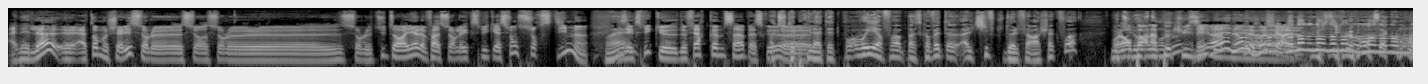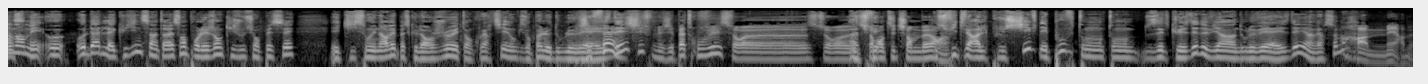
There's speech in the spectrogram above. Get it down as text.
ah mais là euh, attends moi je suis allé sur le sur sur le sur le tutoriel enfin sur l'explication sur Steam Ouais. ils expliquent euh, de faire comme ça parce que Ah, tu t'es pris la tête pour. Oui, enfin, parce qu'en fait, Alt Shift, tu dois le faire à chaque fois. Mais Bon, là, tu on parle un peu jeu. cuisine. Mais ouais, non, mais euh, non, non, non, non, non, non, non, non, mais au- au-delà de la cuisine, c'est intéressant pour les gens qui jouent sur PC et qui sont énervés parce que leur jeu est en QWERTY et donc ils ont pas le j'ai fait WASD. un chiffre mais j'ai pas trouvé sur euh, sur tu sur fais- Antichamber Il suffit de faire Alt plus Shift et pouf, ton, ton ZQSD devient un WASD et inversement. Oh merde.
